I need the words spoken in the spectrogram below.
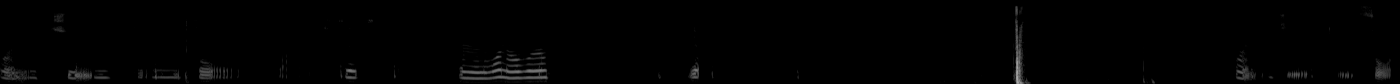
One, two, three, four, five, six, and then one over. Yep. One, two, three, four.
